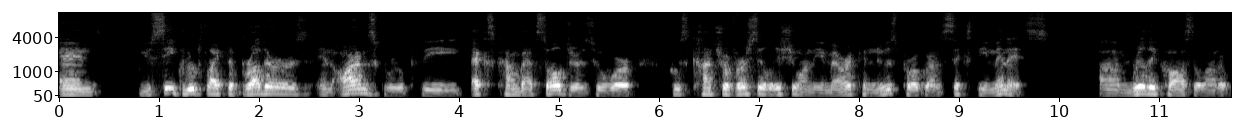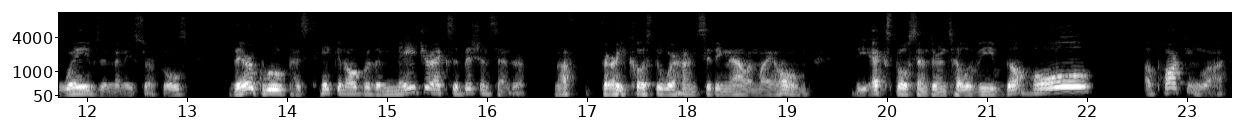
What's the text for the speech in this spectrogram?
and you see groups like the Brothers in Arms group, the ex-combat soldiers who were whose controversial issue on the American news program 60 Minutes um, really caused a lot of waves in many circles. Their group has taken over the major exhibition center, not very close to where I'm sitting now in my home, the expo center in Tel Aviv, the whole uh, parking lot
